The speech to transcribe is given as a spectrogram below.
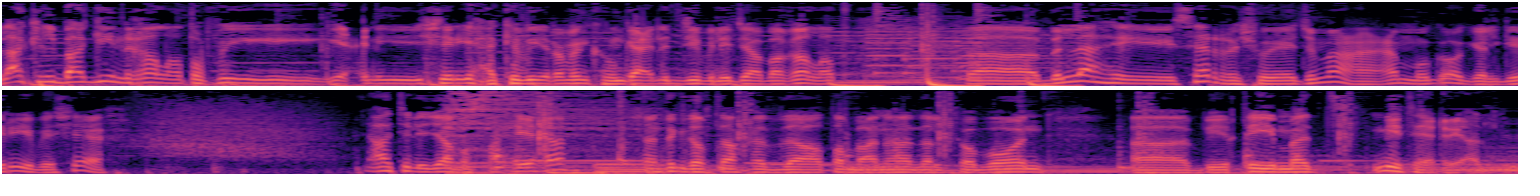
لكن الباقيين غلط وفي يعني شريحة كبيرة منكم قاعدة تجيب الإجابة غلط. فبالله سرشوا يا جماعة عمو جوجل قريب يا شيخ. هات الإجابة الصحيحة عشان تقدر تأخذ طبعا هذا الكوبون آه، بقيمة 200 ريال.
